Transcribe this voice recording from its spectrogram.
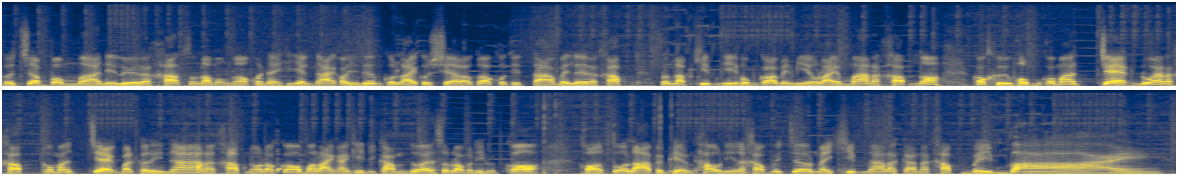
ก็จะประมาณนี้เลยนะครับสำหรับน้องๆคนไหนที่อยากได้ก็อย่าลืมกดไลค์กดแชร์แล้วก็กดติดตามไว้เลยนะครับสำหรับคลิปนี้ผมก็ไม่มีอะไรมากนะครับเนาะก็คือผมผมก็มาแจกด้วยนะครับ ก็มาแจกบัตรกาลิน่านะครับเนาะแล้วก็มารายงานกิจกรรมด้วยสำหรับวันนี้ผมก็ขอตัวลาไปเพียงเท่านี้นะครับไว้เจอกันใหม่คลิปหน้าละกันนะครับบ๊ายบาย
